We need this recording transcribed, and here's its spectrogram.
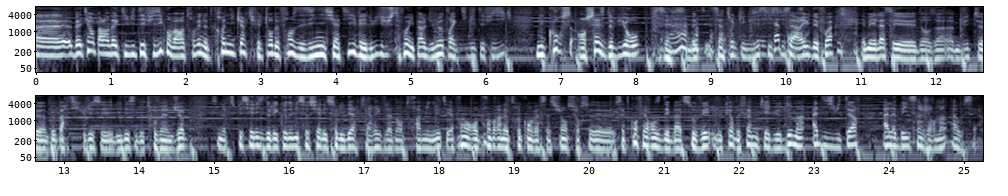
Euh, bah tiens, en parlant d'activité physique, on va retrouver notre chroniqueur qui fait le tour de France des initiatives et lui justement, il parle d'une autre activité physique, une course en chaise de bureau. C'est ah. un truc qui existe ici, ça arrive des fois. Et mais là, c'est dans un, but un peu particulier. C'est l'idée, c'est de trouver un job. C'est notre spécialité spécialiste de l'économie sociale et solidaire qui arrive là dans trois minutes. Et après, on reprendra notre conversation sur ce, cette conférence débat Sauver le cœur des femmes qui a lieu demain à 18h à l'abbaye Saint-Germain à Auxerre.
